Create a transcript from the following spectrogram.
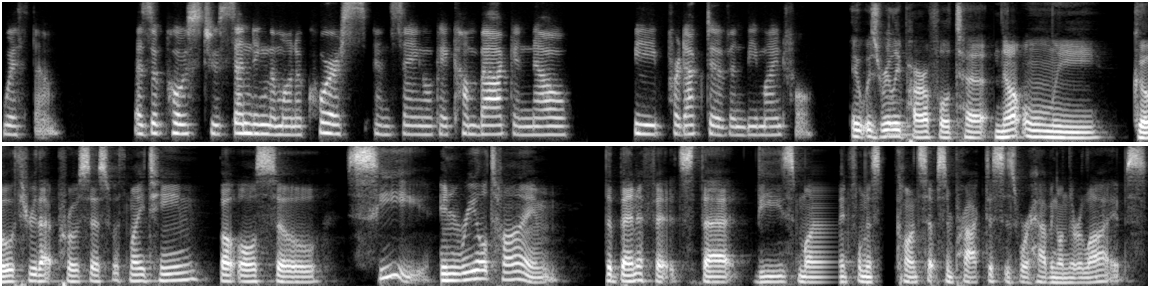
with them, as opposed to sending them on a course and saying, okay, come back and now be productive and be mindful. It was really mm. powerful to not only go through that process with my team, but also see in real time the benefits that these mindfulness concepts and practices were having on their lives.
